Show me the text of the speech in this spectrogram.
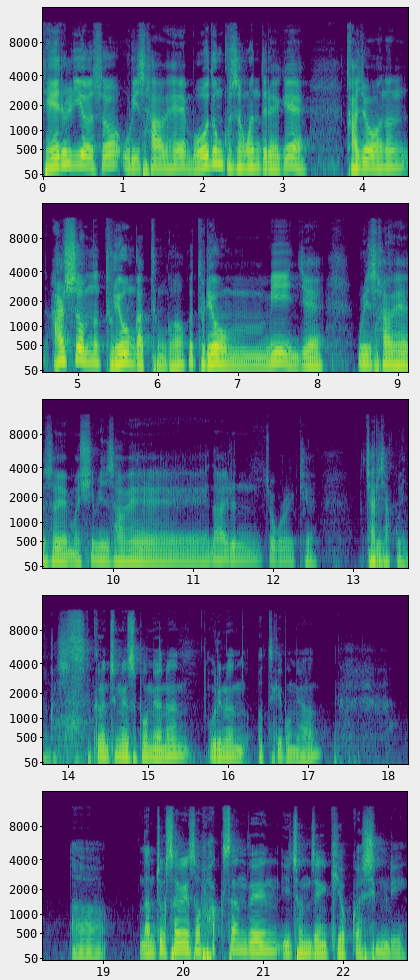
대를 이어서 우리 사회의 모든 구성원들에게 가져오는 알 수 없는 두려움 같은 거, 그 두려움이 이제 우리 사회에서의 뭐 시민사회나 이런 쪽으로 이렇게 자리 잡고 있는 것 같습니다. 그런 측면에서 보면은 우리는 어떻게 보면 어, 남쪽 사회에서 확산된 이 전쟁의 기억과 심리만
